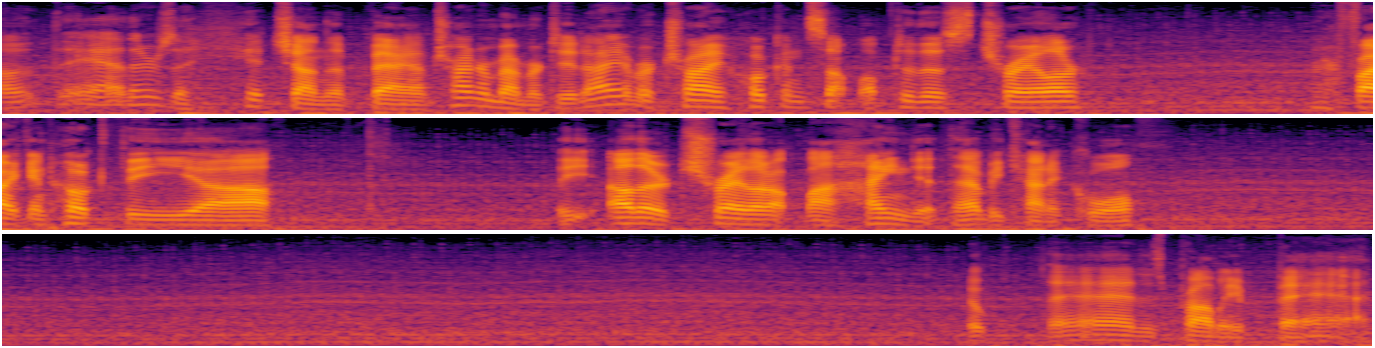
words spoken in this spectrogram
Now, yeah, there's a hitch on the back. I'm trying to remember, did I ever try hooking something up to this trailer? Or if I can hook the, uh, the other trailer up behind it, that'd be kind of cool. Nope, that is probably bad.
